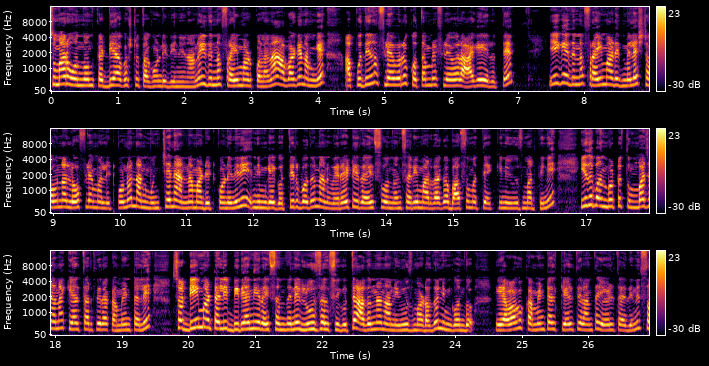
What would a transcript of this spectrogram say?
ಸುಮಾರು ಒಂದೊಂದು ಕಡ್ಡಿ ಆಗೋಷ್ಟು ತಗೊಂಡಿದ್ದೀನಿ ನಾನು. ಇದನ್ನು ಫ್ರೈ ಮಾಡ್ಕೊಳ್ಳೋಣ. ಆವಾಗ ನಮಗೆ ಆ ಪುದೀನ ಫ್ಲೇವರು ಕೊತ್ತಂಬರಿ ಫ್ಲೇವರ್ ಹಾಗೇ ಇರುತ್ತೆ. ಈಗ ಇದನ್ನು ಫ್ರೈ ಮಾಡಿದ ಮೇಲೆ ಸ್ಟವ್ನ ಲೋ ಫ್ಲೇಮಲ್ಲಿ ಇಟ್ಕೊಂಡು ನಾನು ಮುಂಚೆನೇ ಅನ್ನ ಮಾಡಿ ಇಟ್ಕೊಂಡಿದ್ದೀನಿ ನಿಮಗೆ ಗೊತ್ತಿರ್ಬೋದು, ನಾನು ವೆರೈಟಿ ರೈಸ್ ಒಂದೊಂದು ಸರಿ ಮಾಡಿದಾಗ ಬಾಸುಮತಿ ಅಕ್ಕಿನೂ ಯೂಸ್ ಮಾಡ್ತೀನಿ. ಇದು ಬಂದ್ಬಿಟ್ಟು ತುಂಬ ಜನ ಕೇಳ್ತಾ ಇರ್ತೀರ ಕಮೆಂಟಲ್ಲಿ ಸೊ ಡಿ ಮಾರ್ಟಲ್ಲಿ ಬಿರಿಯಾನಿ ರೈಸ್ ಅಂತಲೇ ಲೂಸಲ್ಲಿ ಸಿಗುತ್ತೆ. ಅದನ್ನು ನಾನು ಯೂಸ್ ಮಾಡೋದು. ನಿಮಗೊಂದು ಯಾವಾಗೂ ಕಮೆಂಟಲ್ಲಿ ಕೇಳ್ತೀರಾ ಅಂತ ಹೇಳ್ತಾ ಇದ್ದೀನಿ. ಸೊ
